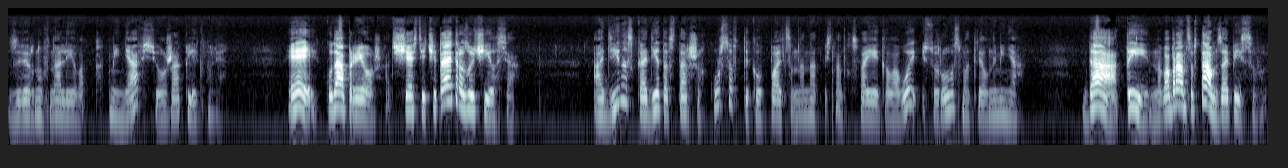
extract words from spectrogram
завернув налево, как меня все же окликнули. «Эй, куда прешь? От счастья читать разучился?» Один из кадетов старших курсов тыкал пальцем на надпись над своей головой и сурово смотрел на меня. Да, ты, новобранцев там записывают.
